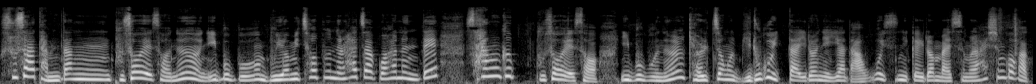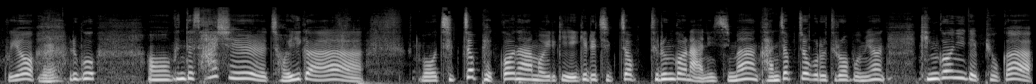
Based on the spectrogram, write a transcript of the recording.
수사 담당 부서에서는 이 부분 무혐의 처분을 하자고 하는데 상급 부서에서 이 부분을 결정을 미루고 있다 이런 얘기가 나오고 있으니까 이런 말씀을 하신 것 같고요. 네. 그리고 어 근데 사실 저희가 뭐 직접 뵙거나 뭐 이렇게 얘기를 직접 들은 건 아니지만 간접적으로 들어보면 김건희 대표가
